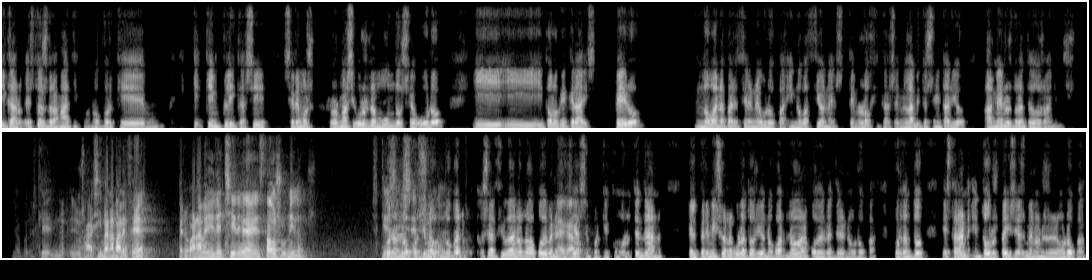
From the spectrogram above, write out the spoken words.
Y claro, esto es dramático, ¿no? Porque, ¿qué, implica? Sí, seremos los más seguros del mundo, seguro, y, todo lo que queráis, pero no van a aparecer en Europa innovaciones tecnológicas en el ámbito sanitario, al menos durante dos años. No, pero es que, o sea, sí van a aparecer, pero van a venir de China y de Estados Unidos. bueno, no, porque no, van, o sea, el ciudadano no va a poder beneficiarse, porque como no tendrán el permiso regulatorio no, van a poder vender en Europa. Por tanto, estarán en todos los países menos en Europa,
